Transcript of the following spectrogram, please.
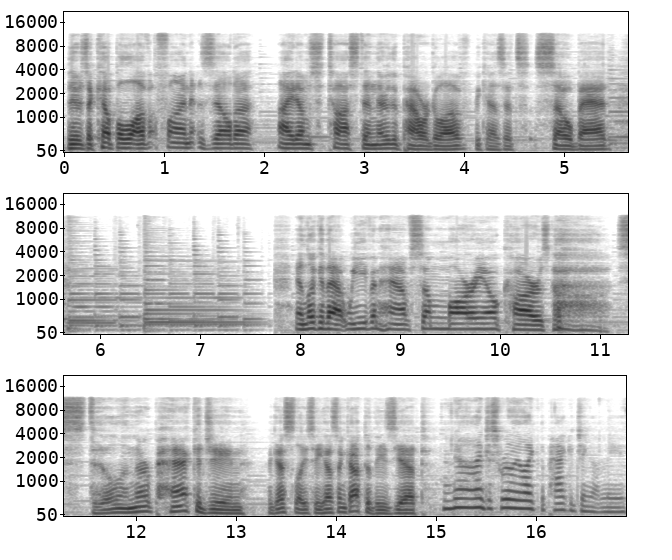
There's a couple of fun Zelda items tossed in there. The Power Glove, because it's so bad. And look at that, we even have some Mario cars still in their packaging. I guess Lacey hasn't got to these yet. No, I just really like the packaging on these.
